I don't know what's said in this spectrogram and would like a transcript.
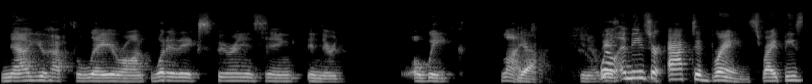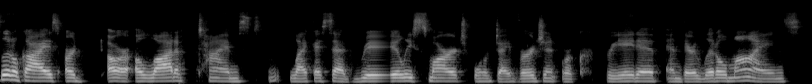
now you have to layer on what are they experiencing in their awake life. Yeah. You know, well, and these are active brains, right? These little guys are are a lot of times, like I said, really smart or divergent or creative, and their little minds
